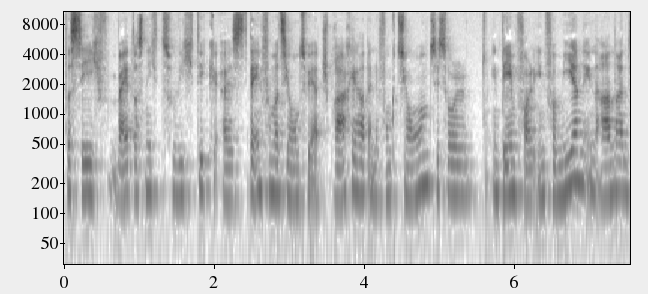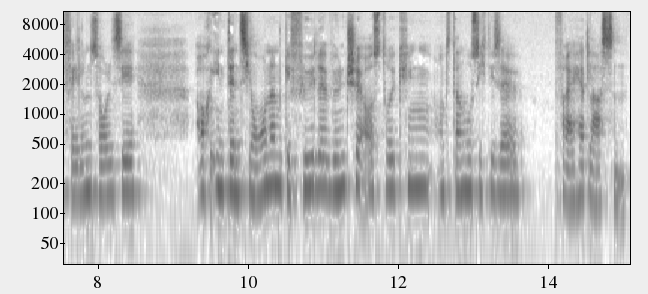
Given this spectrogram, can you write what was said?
Das sehe ich weitaus nicht so wichtig als der Informationswert. Sprache hat eine Funktion, sie soll in dem Fall informieren, in anderen Fällen soll sie auch Intentionen, Gefühle, Wünsche ausdrücken und dann muss ich diese Freiheit lassen.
